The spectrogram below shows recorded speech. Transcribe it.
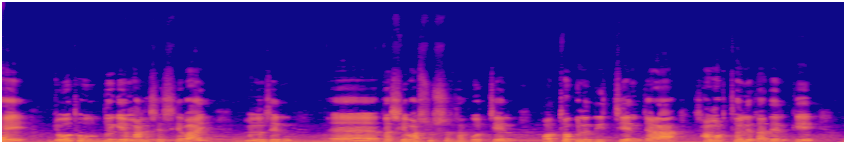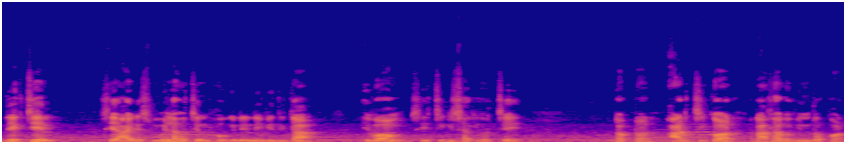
হয়ে যৌথ উদ্যোগে মানুষের সেবায় মানুষের তার সেবা শুশ্রূষা করছেন পথ্য কিনে দিচ্ছেন, যারা সামর্থ্য তাদেরকে দেখছেন সেই আইরিশ মহিলা হচ্ছেন ভগিনী নিবেদিতা এবং সেই চিকিৎসাকে হচ্ছে ডক্টর আর জি কর, রাধা গোবিন্দ কর।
